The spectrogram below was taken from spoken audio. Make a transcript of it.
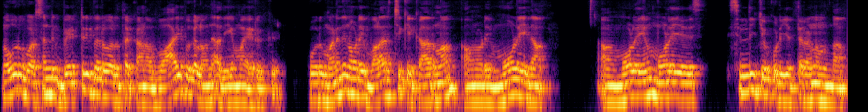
நூறு பர்சன்ட் வெற்றி பெறுவதற்கான வாய்ப்புகள் வந்து அதிகமாக இருக்கு. ஒரு மனிதனுடைய வளர்ச்சிக்கு காரணம் அவனுடைய மூளை தான் அவன் மூளையும் மூளையை சிந்திக்கக்கூடிய திறனும் தான்.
